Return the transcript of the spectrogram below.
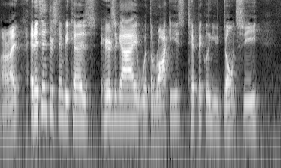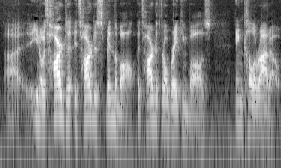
All right. And it's interesting because here's a guy with the Rockies. Typically, you don't see. Uh, you know, it's hard to it's hard to spin the ball. It's hard to throw breaking balls in Colorado,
